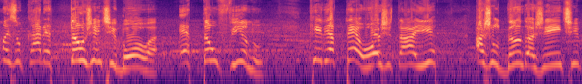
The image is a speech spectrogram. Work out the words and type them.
Mas o cara é tão gente boa, é tão fino, que ele até hoje está aí ajudando a gente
